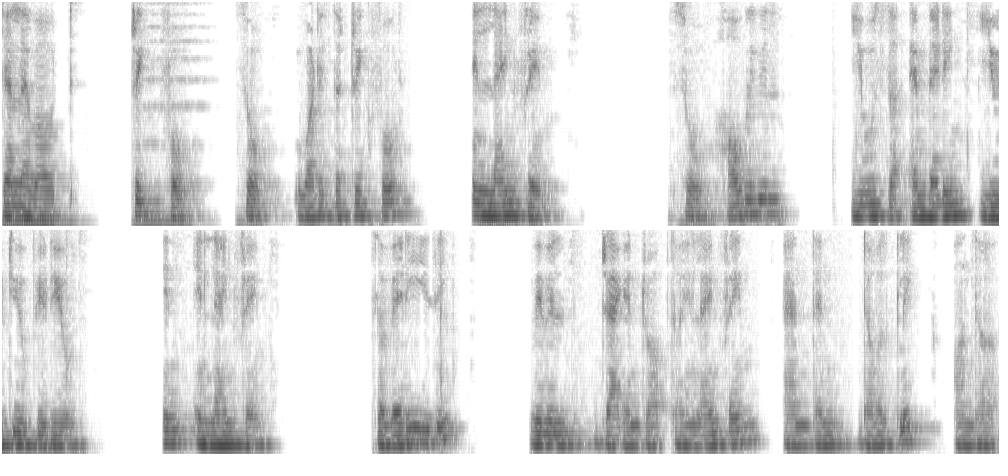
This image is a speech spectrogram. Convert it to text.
tell about trick 4 so what is the trick for inline frame. So how we will use the embedding youtube videos in inline frame. So very easy. We will drag and drop the inline frame and then double click on the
